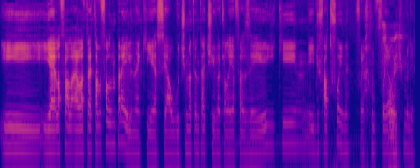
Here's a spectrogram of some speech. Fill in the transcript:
E, e aí ela fala, ela até tava falando para ele, né, que ia ser a última tentativa que ela ia fazer e que e de fato foi, né? Foi, foi, foi. a última ali.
